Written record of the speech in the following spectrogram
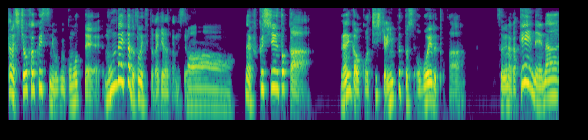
ただ視聴覚室に僕こもって、問題ただ解いてただけだったんですよ。だから復習とか、何かをこう知識をインプットして覚えるとか、そういうなんか丁寧な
